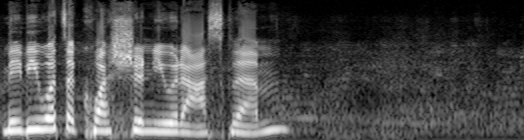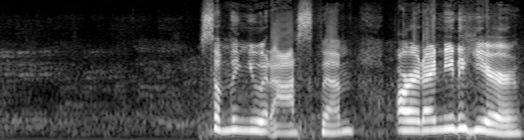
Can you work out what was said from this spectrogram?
Maybe what's a question you would ask them? Something you would ask them. All right, I need to hear.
